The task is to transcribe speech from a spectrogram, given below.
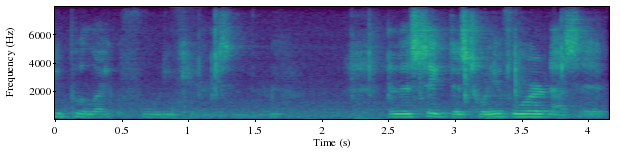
definitely put like 40 carrots in there. And let's take this 24, and that's it.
